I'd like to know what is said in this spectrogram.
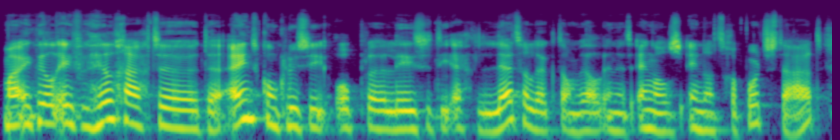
Maar ik wil even heel graag de, de eindconclusie oplezen, die echt letterlijk dan wel in het Engels in dat rapport staat.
